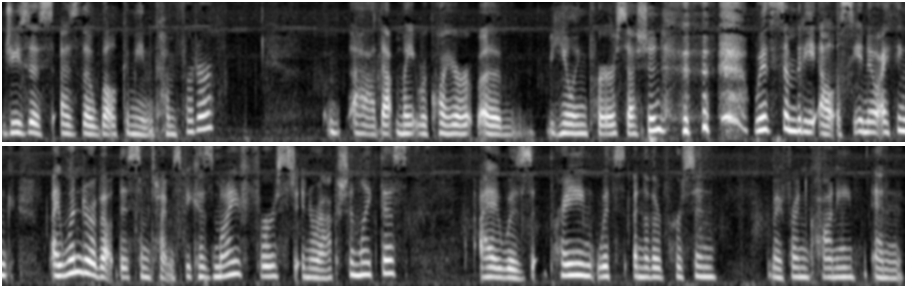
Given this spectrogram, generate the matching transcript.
Jesus as the welcoming comforter. Uh, that might require a healing prayer session with somebody else. You know, I think I wonder about this sometimes because my first interaction like this, I was praying with another person my friend Connie, and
